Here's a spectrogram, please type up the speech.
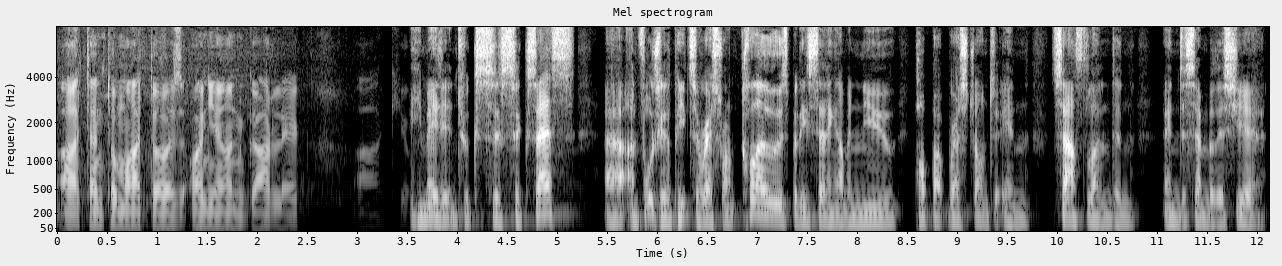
uh, 10 tomatoes, onion, garlic. Uh, he made it into a success. Uh, unfortunately, the pizza restaurant closed, but he's setting up a new pop up restaurant in South London in December this year.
